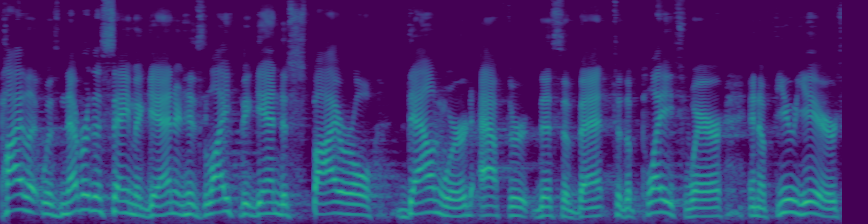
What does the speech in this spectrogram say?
Pilate was never the same again, and his life began to spiral downward after this event to the place where, in a few years,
